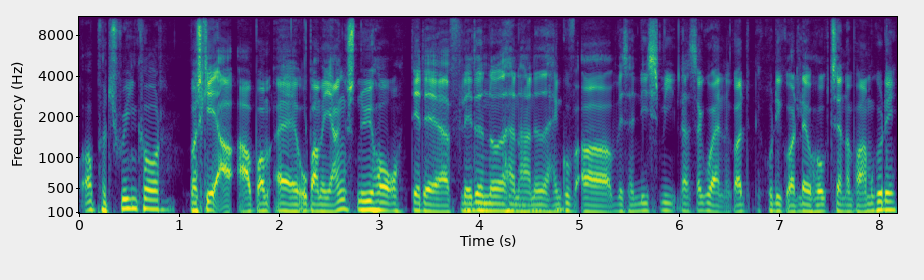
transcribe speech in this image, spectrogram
Og på et screenkort, Måske uh, Aubameyangs nye hår, det der flettet noget, han har nede, han kunne, og hvis han lige smiler, så kunne, han godt, kunne de godt lave hugtænder på ham, kunne de?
